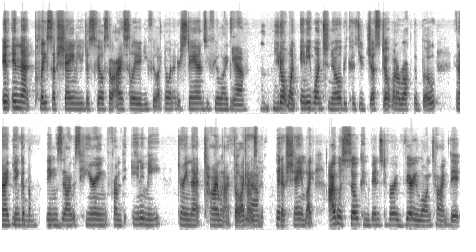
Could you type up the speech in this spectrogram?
in, in that place of shame, you just feel so isolated. You feel like no one understands. You feel like yeah. you don't want anyone to know because you just don't want to rock the boat. And I think mm-hmm. about things that I was hearing from the enemy during that time when I felt like yeah. I was in pit of shame. Like I was so convinced for a very long time that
